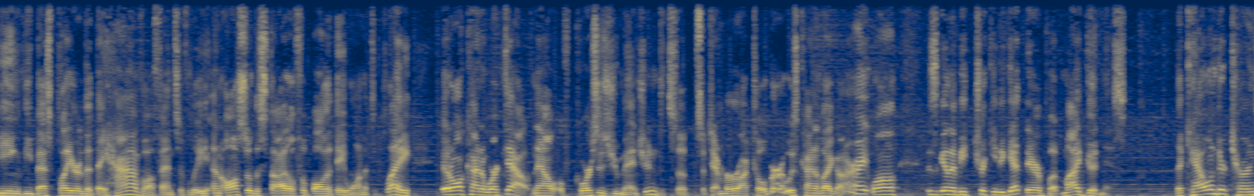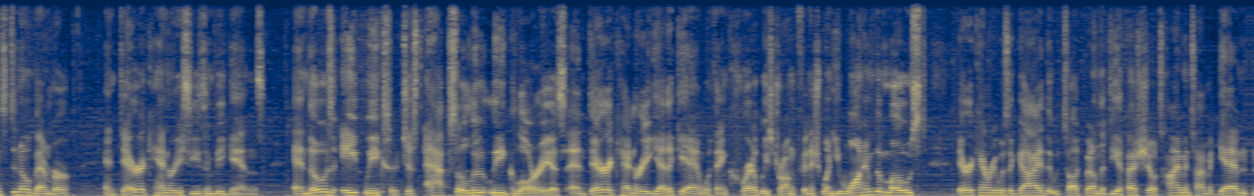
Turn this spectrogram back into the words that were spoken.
being the best player that they have offensively, and also the style of football that they wanted to play. It all kind of worked out. Now, of course, as you mentioned, it's a September, October. It was kind of like, all right, well, this is going to be tricky to get there, but my goodness, the calendar turns to November and Derrick Henry season begins. And those eight weeks are just absolutely glorious. And Derrick Henry, yet again, with an incredibly strong finish when you want him the most. Derrick Henry was a guy that we talked about on the DFS show time and time again.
